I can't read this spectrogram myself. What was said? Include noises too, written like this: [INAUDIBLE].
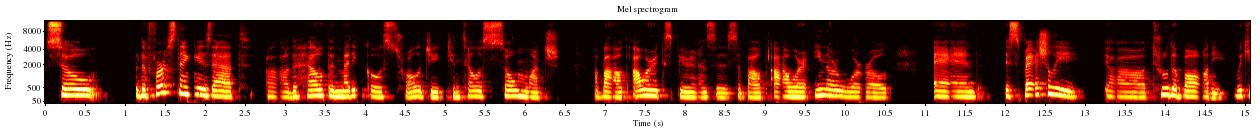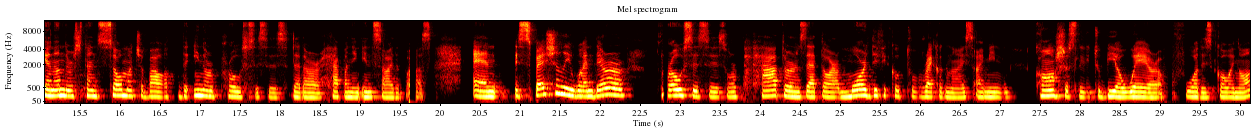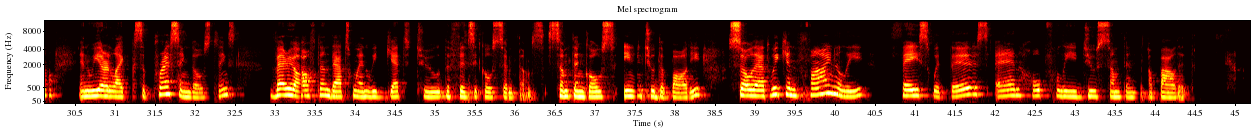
So the first thing is that uh, the health and medical astrology can tell us so much about our experiences about our inner world and especially uh, through the body, we can understand so much about the inner processes that are happening inside of us. And especially when there are processes or patterns that are more difficult to recognize, I mean, consciously to be aware of what is going on, and we are like suppressing those things, very often that's when we get to the physical symptoms. Something goes into the body so that we can finally face with this and hopefully do something about it.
